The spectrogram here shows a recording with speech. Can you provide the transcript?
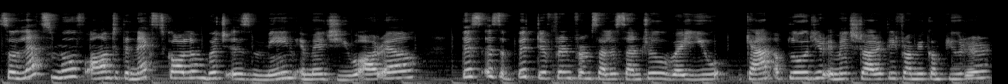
So let's move on to the next column which is main image URL. This is a bit different from Seller Central where you can upload your image directly from your computer.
